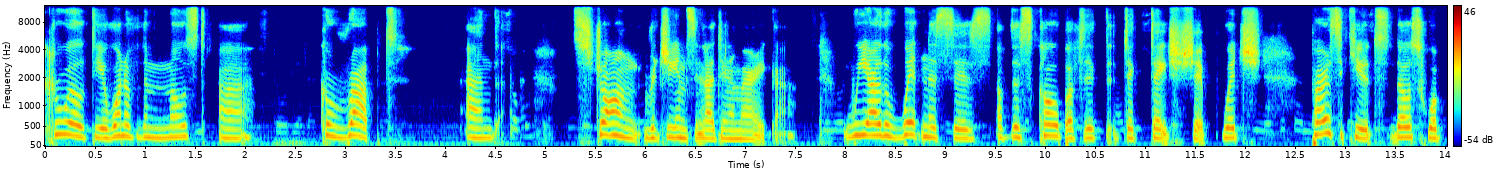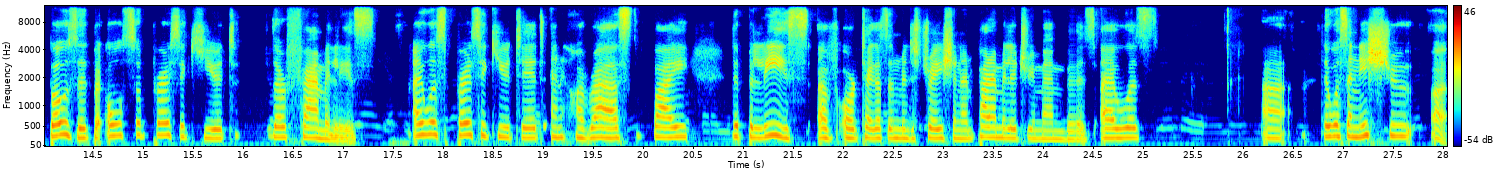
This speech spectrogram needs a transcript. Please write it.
cruelty of one of the most uh, corrupt and strong regimes in Latin America. We are the witnesses of the scope of the the dictatorship, which persecutes those who oppose it, but also persecute their families. I was persecuted and harassed by the police of Ortega's administration and paramilitary members. I was, uh, there was an issue, uh,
